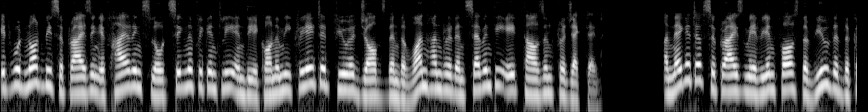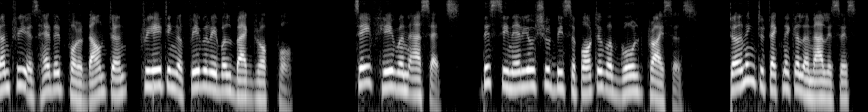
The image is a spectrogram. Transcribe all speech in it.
it would not be surprising if hiring slowed significantly and the economy created fewer jobs than the 178,000 projected. A negative surprise may reinforce the view that the country is headed for a downturn, creating a favorable backdrop for safe haven assets. This scenario should be supportive of gold prices. Turning to technical analysis,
